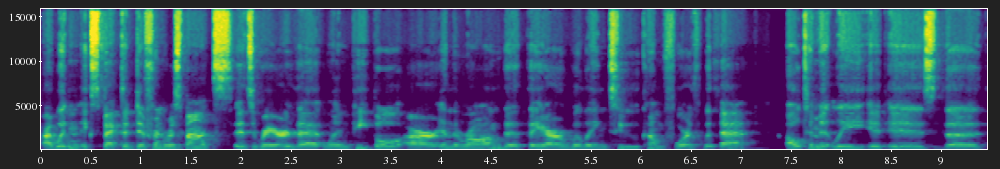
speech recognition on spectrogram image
I wouldn't expect a different response. It's rare that when people are in the wrong that they are willing to come forth with that. Ultimately, it is the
